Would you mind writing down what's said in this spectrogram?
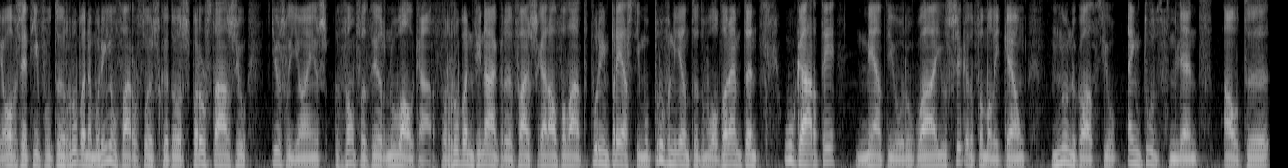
É o objetivo de Ruben Amorim levar os dois jogadores para o estágio que os Leões vão fazer no Algarve. Ruben Vinagre vai chegar ao Valado por empréstimo proveniente do Wolverhampton. O Garte, médio uruguaio, chega do Famalicão no negócio em tudo semelhante ao de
